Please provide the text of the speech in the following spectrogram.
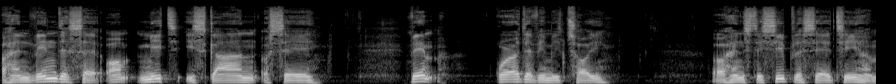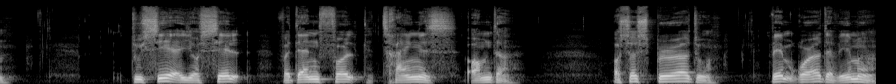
og han vendte sig om midt i skaren og sagde, Hvem rørte ved mit tøj? Og hans disciple sagde til ham, Du ser jo selv, hvordan folk trænges om dig. Og så spørger du, hvem rørte ved mig?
